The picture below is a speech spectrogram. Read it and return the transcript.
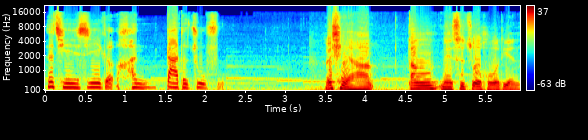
那其实是一个很大的祝福。而且啊，当每次做火点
